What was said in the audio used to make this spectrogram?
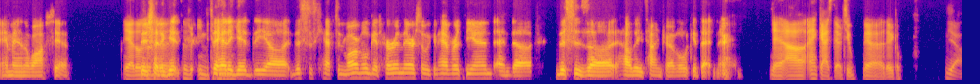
Ant Man and the Wasp. Yeah, Yeah, those They just had to get- in they had to get the uh, this is Captain Marvel, get her in there so we can have her at the end, and uh, this is uh how they time travel, get that in there. Yeah, uh, Ant Guy's there too. Yeah, there you go. Yeah.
